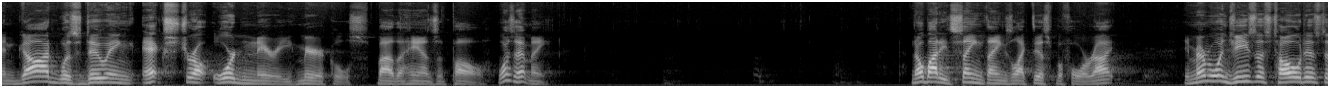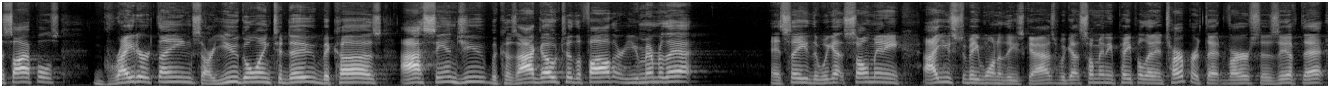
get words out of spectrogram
And God was doing extraordinary miracles by the hands of Paul. What does that mean? Nobody'd seen things like this before, right? You remember when Jesus told his disciples, Greater things are you going to do because I send you, because I go to the Father? You remember that? And see that we got so many, I used to be one of these guys. We got so many people that interpret that verse as if that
